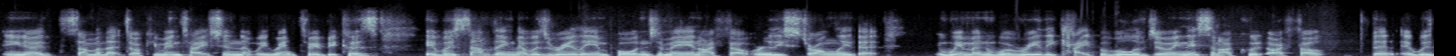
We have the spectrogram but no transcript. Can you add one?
you know, some of that documentation that we went through because it was something that was really important to me, and I felt really strongly that women were really capable of doing this, and I could I felt that it was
